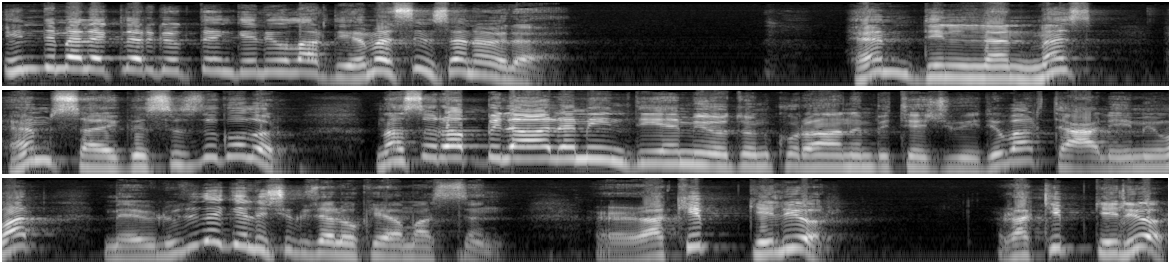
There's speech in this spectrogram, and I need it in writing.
İndi melekler gökten geliyorlar diyemezsin sen öyle. Hem dinlenmez hem saygısızlık olur. Nasıl Rabbil Alemin diyemiyordun Kur'an'ın bir tecvidi var, talimi var. Mevlüdü de gelişi güzel okuyamazsın. Rakip geliyor. Rakip geliyor.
